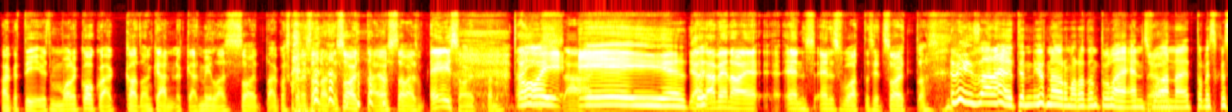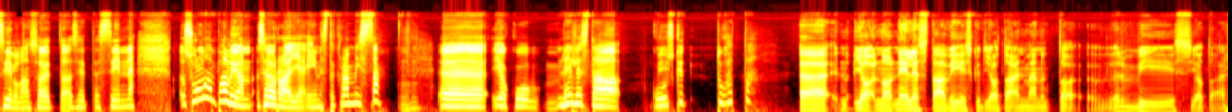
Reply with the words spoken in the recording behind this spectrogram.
aika tiivis. Mä olin koko ajan katon kännykkää, että milloin se soittaa, koska ne sanoivat, että ne soittaa jossain vaiheessa, mutta ei soittanut. Oi sää. ei. Et, Jäädään Venäjä ens, ensi vuotta sit soittoon. niin sä näet, että jos naurumaraton tulee ensi Joo. vuonna, että tulisiko silloin soittaa sitten sinne. Sulla on paljon seuraajia Instagramissa. Mhm. Öö, joku 460 000? Öö, no, joo, no 450 jotain, mä en nyt ole viisi jotain.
